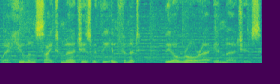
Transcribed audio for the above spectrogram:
where human sight merges with the infinite, the aurora emerges.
